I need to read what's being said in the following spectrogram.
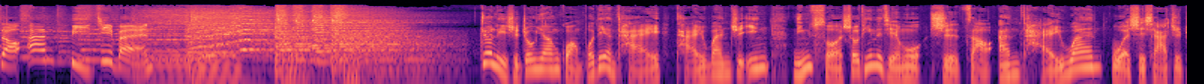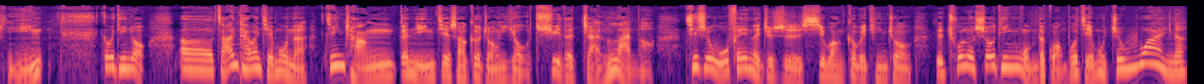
早安笔记本》。这里是中央广播电台台湾之音，您所收听的节目是《早安台湾》，我是夏志平。各位听众，呃，《早安台湾》节目呢，经常跟您介绍各种有趣的展览啊。其实无非呢，就是希望各位听众，除了收听我们的广播节目之外呢，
